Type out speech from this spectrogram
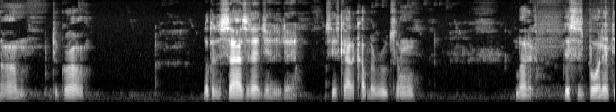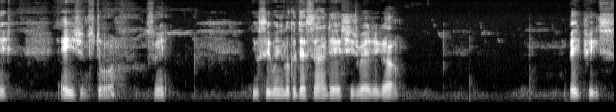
um to grow. Look at the size of that ginger there. See it's got a couple of roots on. But this is bought at the Asian store. See? You'll see when you look at that side there, she's ready to go. Big piece.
